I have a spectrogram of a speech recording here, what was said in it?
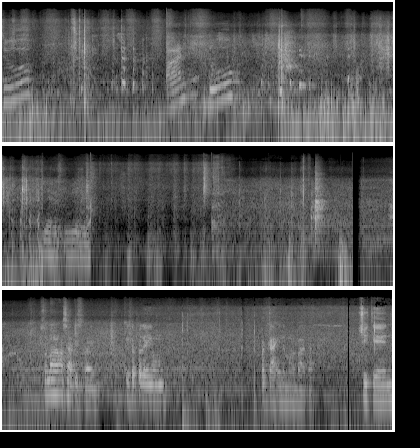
two. One, two. yeah, let's do it. So ito pala yung pagkain ng mga bata. Chicken,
